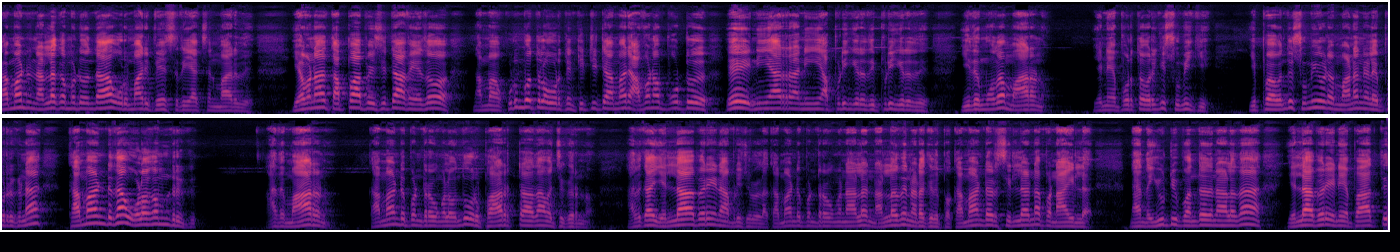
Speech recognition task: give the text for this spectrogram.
கமாண்டு நல்ல கமெண்ட் வந்தால் ஒரு மாதிரி ஃபேஸ் ரியாக்ஷன் மாறுது. எவனா தப்பாக பேசிட்டா அவன் ஏதோ நம்ம குடும்பத்தில் ஒருத்தன் திட்டிட்டா மாதிரி அவனை போட்டு ஏய் நீ யார்றா நீ? அப்படிங்கிறது இப்படிங்கிறது. இது முத மாறணும். என்னை பொறுத்த வரைக்கும் சுமிக்கு. இப்போ வந்து சுமியோட மனநிலை எப்படி இருக்குன்னா கமாண்டு தான் உலகம்னு இருக்குது அது மாறணும். கமாண்டு பண்ணுறவங்கள வந்து ஒரு பார்ட்டாக தான் வச்சுக்கிறணும். அதுக்காக எல்லா பேரையும் நான் அப்படி சொல்லலை. கமாண்டு பண்ணுறவங்கனால நல்லதும் நடக்குது. இப்போ கமாண்டர்ஸ் இல்லைன்னா இப்போ நான் இல்லை. நான் இந்த யூடியூப் வந்ததுனால தான் எல்லா பேரும் என்னை பார்த்து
